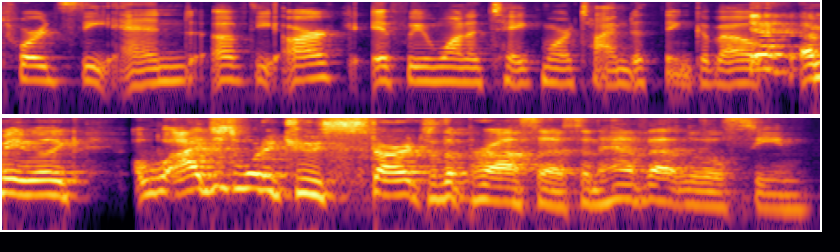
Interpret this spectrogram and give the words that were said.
towards the end of the arc if we want to take more time to think about. Yeah, I mean, like, I just wanted to start the process and have that little scene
